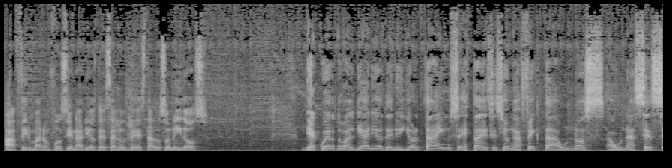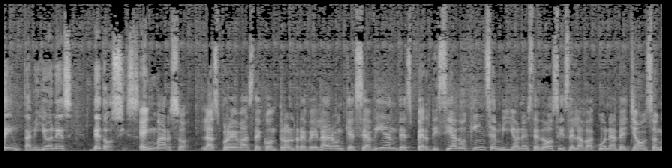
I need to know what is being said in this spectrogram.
afirmaron funcionarios de salud de Estados Unidos. De acuerdo al diario The New York Times, esta decisión afecta a, unos, a unas 60 millones de dosis. En marzo, las pruebas de control revelaron que se habían desperdiciado 15 millones de dosis de la vacuna de Johnson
